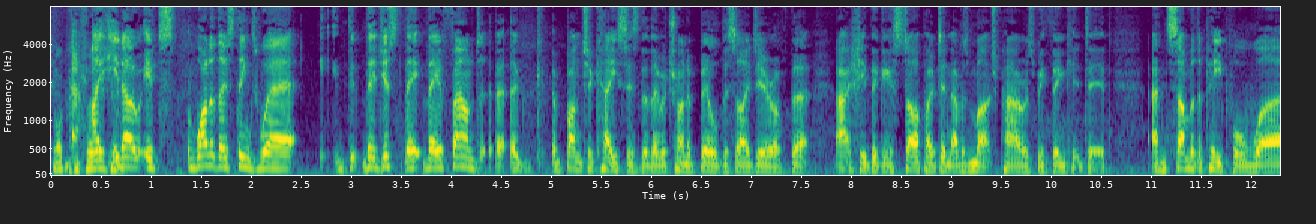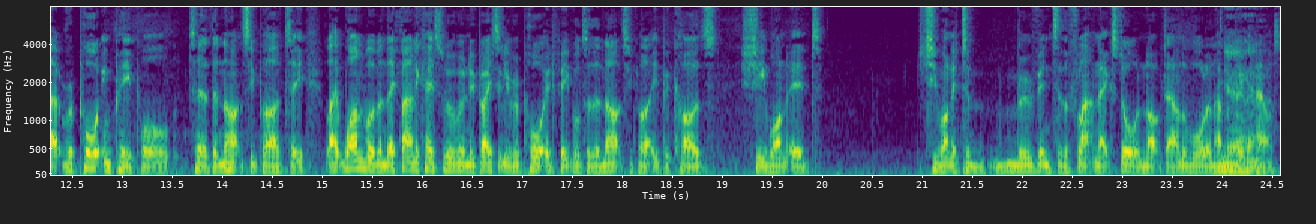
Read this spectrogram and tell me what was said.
What I, conclusion? you know, it's one of those things where they just they they found a, a, bunch of cases that they were trying to build this idea of that actually the Gestapo didn't have as much power as we think it did. And some of the people were reporting people to the Nazi Party. Like one woman, they found a case of a woman who basically reported people to the Nazi Party because she wanted she wanted to move into the flat next door, knock down the wall, and have a bigger house.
